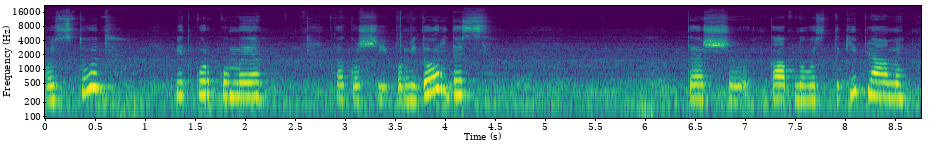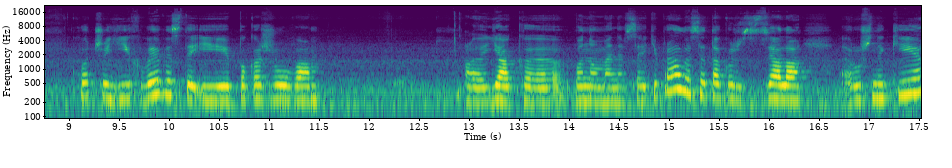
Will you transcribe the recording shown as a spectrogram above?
ось тут від куркуми, також і помідор десь. Теж капну ось такі плями. Хочу їх вивести і покажу вам, е, як е, воно в мене все дібралося. Також взяла рушники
